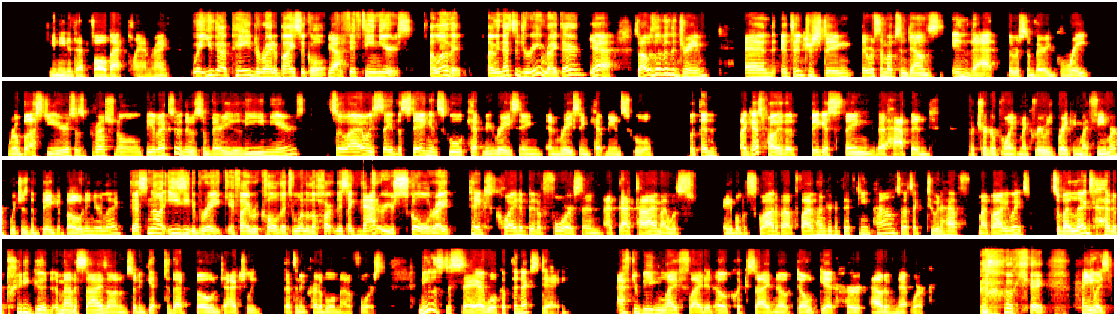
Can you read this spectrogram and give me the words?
you needed that fallback plan, right? Wait, you got paid to ride a bicycle yeah. for 15 years. I love it. I mean, that's a dream right there. Yeah. So I was living the dream. And it's interesting. There were some ups and downs in that. There were some very great, robust years as a professional BMXer, and there was some very lean years. So I always say the staying in school kept me racing, and racing kept me in school. But then I guess probably the biggest thing that happened, a trigger point in my career was breaking my femur, which is the big bone in your leg. That's not easy to break. If I recall, that's one of the hard, that's like that or your skull, right? Takes quite a bit of force. And at that time, I was able to squat about 515 pounds. So that's like two and a half my body weight. So my legs had a pretty good amount of size on them. So to get to that bone to actually, that's an incredible amount of force. Needless to say, I woke up the next day after being life flighted. Oh, quick side note don't get hurt out of network. okay. Anyways,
